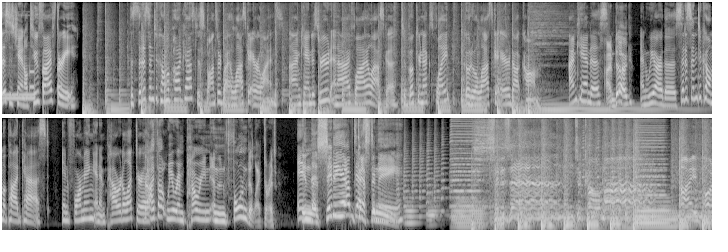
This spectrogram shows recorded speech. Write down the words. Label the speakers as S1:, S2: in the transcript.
S1: This is Channel 253. The Citizen Tacoma podcast is sponsored by Alaska Airlines. I'm Candice Rude and I fly Alaska. To book your next flight, go to alaskaair.com. I'm Candice.
S2: I'm Doug.
S1: and we are the Citizen Tacoma podcast, informing an empowered electorate
S2: I thought we were empowering an informed electorate
S1: in, the, city of destiny.
S3: Citizen Tacoma, my heart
